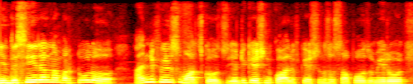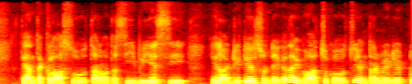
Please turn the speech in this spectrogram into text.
ఇది సీరియల్ నెంబర్ టూలో అన్ని ఫీల్డ్స్ మార్చుకోవచ్చు. ఎడ్యుకేషన్ క్వాలిఫికేషన్స్ సపోజ్ మీరు టెన్త్ క్లాసు తర్వాత సిబిఎస్సి ఇలా డీటెయిల్స్ ఉంటాయి కదా అవి మార్చుకోవచ్చు. ఇంటర్మీడియట్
